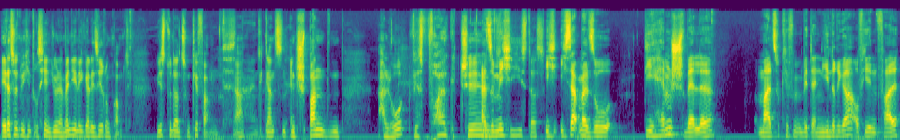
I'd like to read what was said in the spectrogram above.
Ey, das würde mich interessieren, Julian, wenn die Legalisierung kommt, wirst du dann zum Kiffer? Ja, die ganzen entspannenden Hallo, du wirst voll gechillt. Also mich- hieß das. ich, ich sag mal so, die Hemmschwelle, mal zu kiffen, wird dann niedriger, auf jeden Fall.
